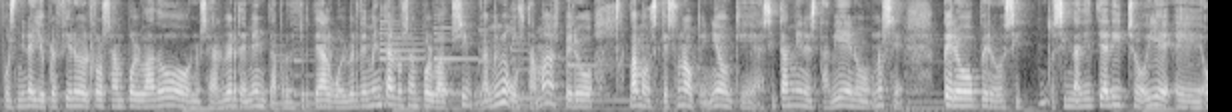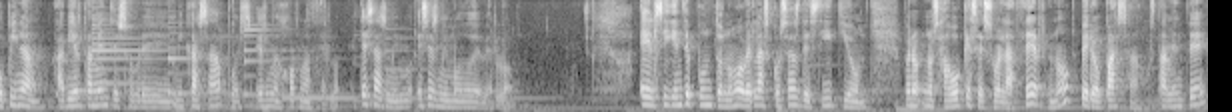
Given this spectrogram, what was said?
pues mira, yo prefiero el rosa empolvado, no sé, al verde menta, por decirte algo. El verde menta, el rosa empolvado. Sí, a mí me gusta más, pero vamos, que es una opinión, que así también está bien, o no sé. Pero, pero si, si nadie te ha dicho, oye, eh, opina abiertamente sobre mi casa, pues es mejor no hacerlo. Esa es mi, ese es mi modo de verlo. El siguiente punto, no mover las cosas de sitio. Bueno, no es algo que se suele hacer, ¿no? Pero pasa. Justamente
